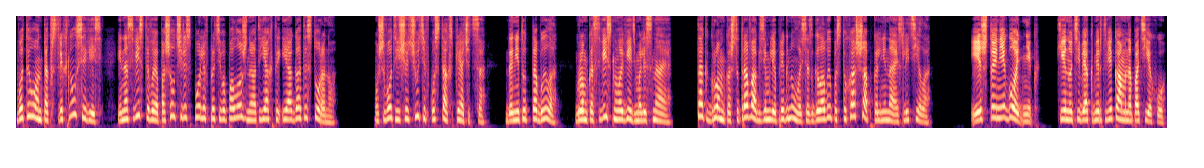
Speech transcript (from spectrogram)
Вот и он так встряхнулся весь и, насвистывая, пошел через поле в противоположную от яхты и агаты сторону. Уж вот еще чуть и в кустах спрячется. Да не тут-то было. Громко свистнула ведьма лесная. Так громко, что трава к земле пригнулась, а с головы пастуха шапка льняная слетела. «Ишь ты, негодник! Кину тебя к мертвякам на потеху!»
